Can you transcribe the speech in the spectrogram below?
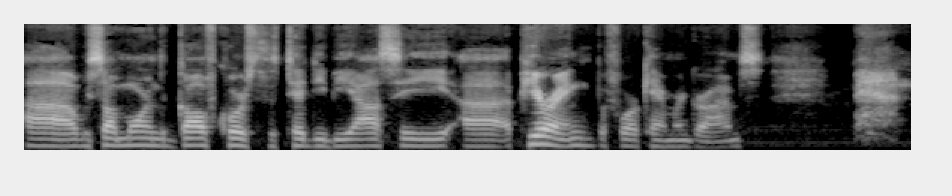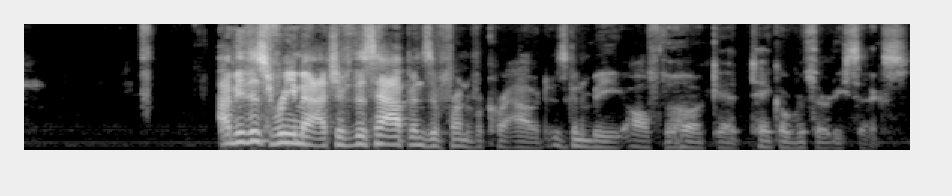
Uh, we saw more in the golf course with Ted DiBiase uh, appearing before Cameron Grimes. Man, I mean, this rematch, if this happens in front of a crowd, is going to be off the hook at Takeover 36.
